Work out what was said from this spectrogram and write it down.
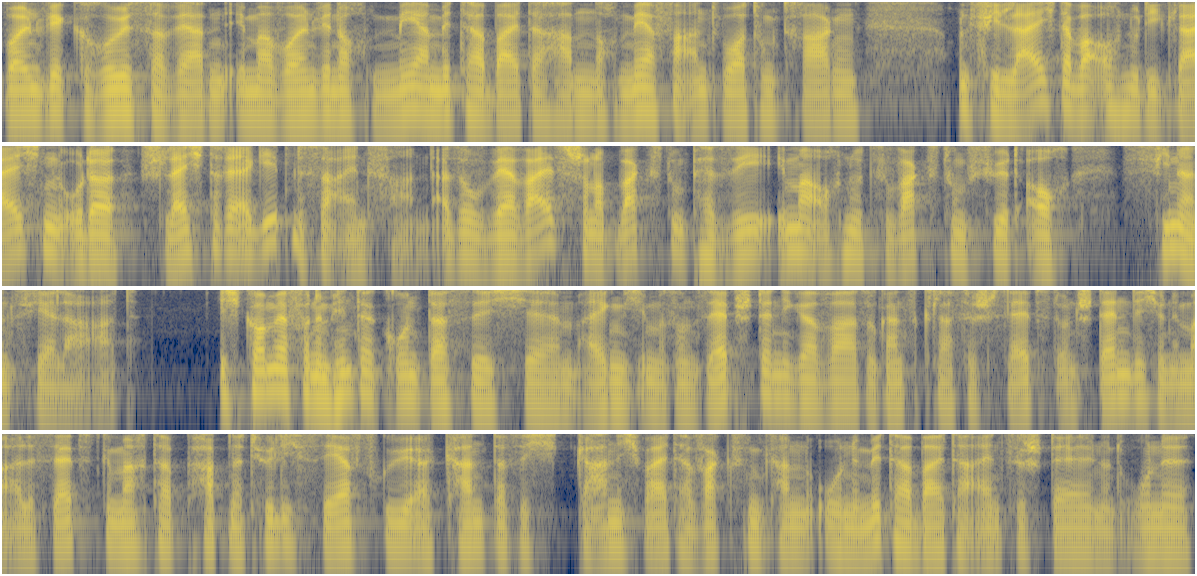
Wollen wir größer werden immer? Wollen wir noch mehr Mitarbeiter haben, noch mehr Verantwortung tragen? Und vielleicht aber auch nur die gleichen oder schlechtere Ergebnisse einfahren. Also wer weiß schon, ob Wachstum per se immer auch nur zu Wachstum führt, auch finanzieller Art. Ich komme ja von dem Hintergrund, dass ich ähm, eigentlich immer so ein Selbstständiger war, so ganz klassisch selbst und ständig und immer alles selbst gemacht habe. Habe natürlich sehr früh erkannt, dass ich gar nicht weiter wachsen kann, ohne Mitarbeiter einzustellen und ohne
